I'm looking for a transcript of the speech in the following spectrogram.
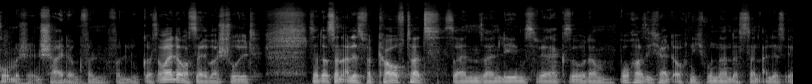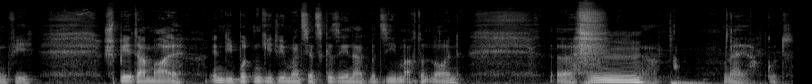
komische Entscheidung von, von Lukas. Aber er hat auch selber schuld, dass er das dann alles verkauft hat, sein, sein Lebenswerk. So, da braucht er sich halt auch nicht wundern, dass dann alles irgendwie später mal in die Butten geht, wie man es jetzt gesehen hat mit 7, 8 und 9. Äh, mm. ja. Naja, gut.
